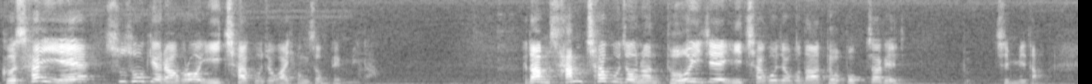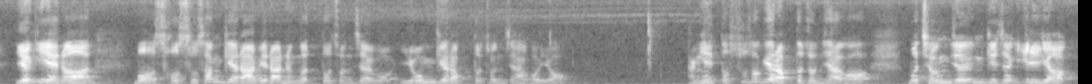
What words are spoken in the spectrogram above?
그 사이에 수소결합으로 2차 구조가 형성됩니다. 그 다음 3차 구조는 더 이제 2차 구조보다 더 복잡해집니다. 여기에는 뭐 소수성 결합이라는 것도 존재하고 이온 결합도 존재하고요. 당연히 또 수소 결합도 존재하고 뭐 정전기적 인력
